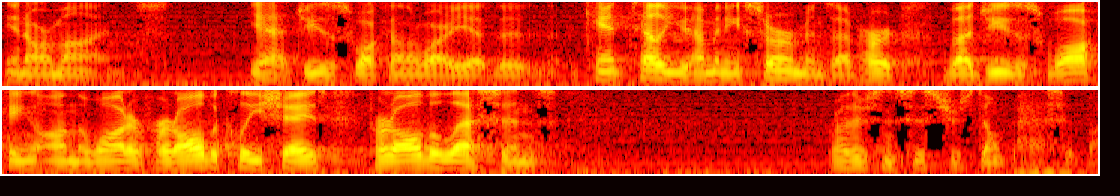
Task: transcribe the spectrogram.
in our minds. Yeah, Jesus walked on the water. Yeah, the, can't tell you how many sermons I've heard about Jesus walking on the water. I've heard all the cliches, I've heard all the lessons. Brothers and sisters, don't pass it by.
